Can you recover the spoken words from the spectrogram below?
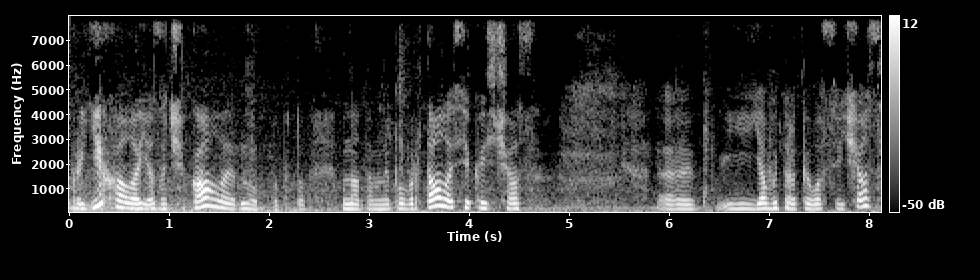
приїхала, я зачекала, ну тобто вона там не поверталась якийсь час. Е, І я витратила свій час.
